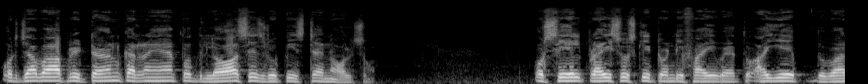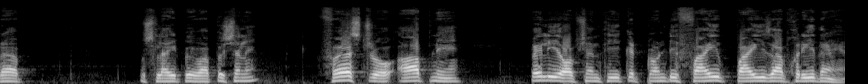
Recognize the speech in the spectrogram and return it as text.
اور جب آپ ریٹرن کر رہے ہیں تو loss is rupees ten also اور سیل پرائس اس کی ٹوینٹی فائیو ہے۔ تو آئیے دوبارہ اس سلائڈ پہ واپس چلیں۔ فرسٹ رو، آپ نے پہلی آپشن تھی کہ ٹوینٹی فائیو پائز آپ خرید رہے ہیں۔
